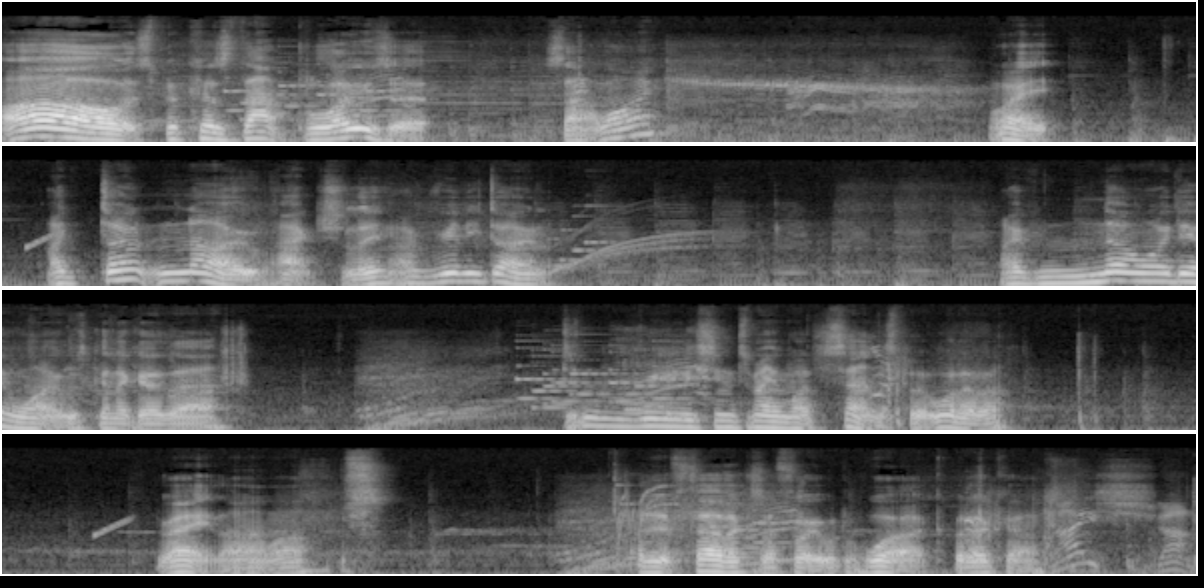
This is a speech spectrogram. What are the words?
Oh, it's because that blows it. Is that why? Wait. I don't know, actually. I really don't. I have no idea why it was going to go there. Didn't really seem to make much sense, but whatever. Great, went well. I did it further because I thought it would work, but okay. Nice shot.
